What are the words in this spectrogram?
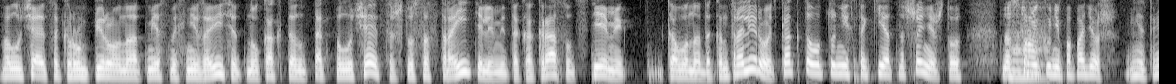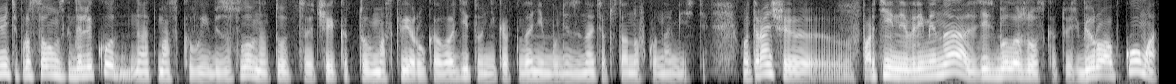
получается, коррумпированно от местных не зависят, но как-то вот так получается, что со строителями-то как раз вот с теми, кого надо контролировать, как-то вот у них такие отношения, что на стройку не попадешь. Нет, понимаете, просто Омск далеко от Москвы. И, Безусловно, тот человек, кто в Москве руководит, он никогда не будет знать обстановку на месте. Вот раньше, э, в партийные времена, здесь было жестко. То есть бюро обкома,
